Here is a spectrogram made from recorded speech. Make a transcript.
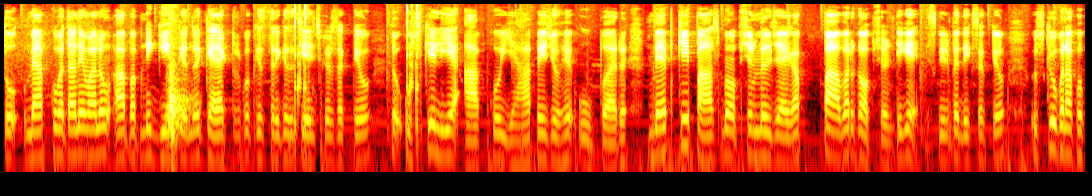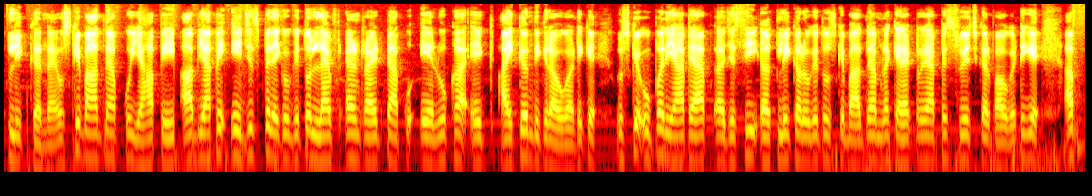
तो मैं आपको बताने वाला हूँ, आप अपनी गेम के अंदर कैरेक्टर को किस तरीके से चेंज कर सकते हो। तो उसके लिए आपको यहाँ पे जो है ऊपर मैप के पास में ऑप्शन मिल जाएगा पावर का ऑप्शन ठीक है? स्क्रीन पे देख सकते हो, उसके ऊपर आपको क्लिक करना है। उसके बाद में आपको यहाँ पे, आप यहाँ पे एजेस पे देखोगे तो लेफ़्ट एंड राइट पे आपको एरो का एक आइकन दिख रहा होगा, ठीक है? उसके ऊपर यहाँ पे आप, जैसे क्लिक करोगे तो उसके बाद में अपना कैरेक्टर यहाँ पे स्विच कर पाओगे, ठीक है? अब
